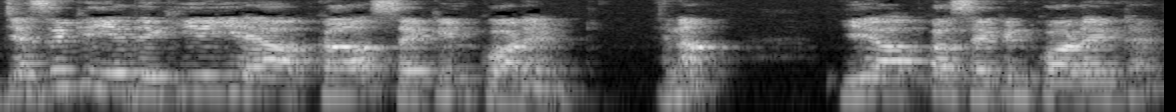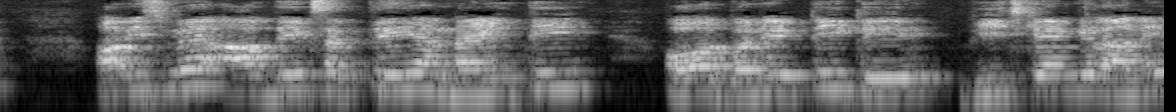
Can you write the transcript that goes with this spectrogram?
जैसे कि ये देखिए, ये है आपका सेकंड क्वाड्रेंट है ना? ये आपका सेकंड क्वाड्रेंट है। अब इसमें आप देख सकते हैं 90 और 180 के बीच के एंगल आने।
